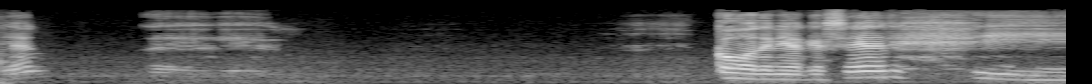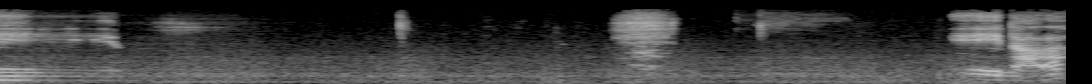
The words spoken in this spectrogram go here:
bien. eh, como tenía que ser y y nada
